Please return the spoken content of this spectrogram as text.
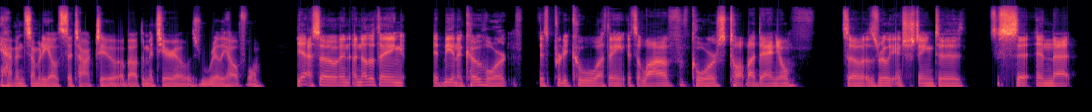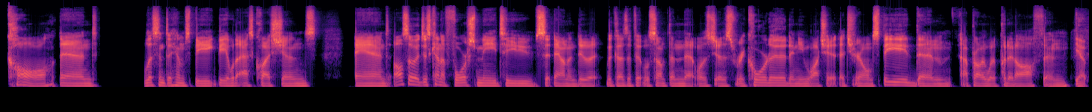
having somebody else to talk to about the material is really helpful. Yeah. So, and another thing, it being a cohort is pretty cool. I think it's a live course taught by Daniel. So it was really interesting to sit in that call and listen to him speak, be able to ask questions and also, it just kind of forced me to sit down and do it because if it was something that was just recorded and you watch it at your own speed, then I probably would have put it off and yep.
